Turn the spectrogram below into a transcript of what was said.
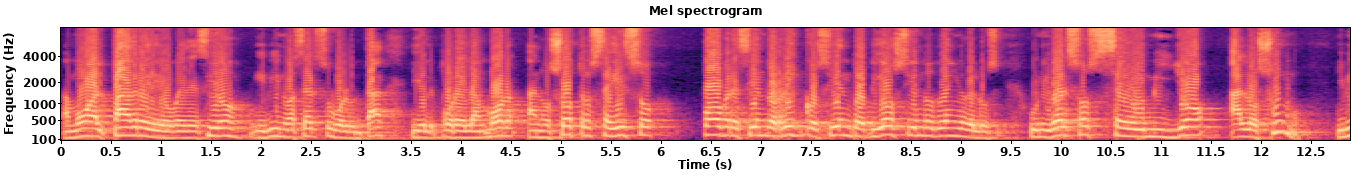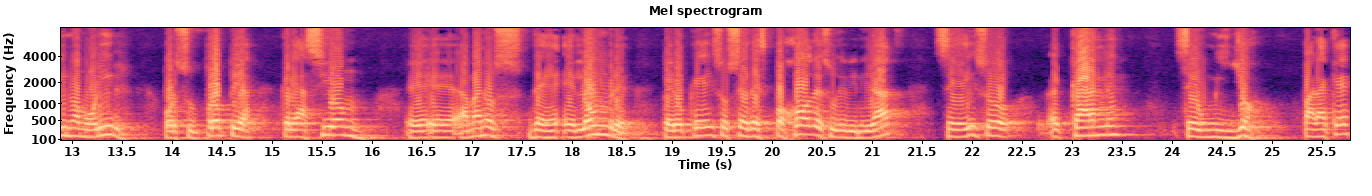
Amó al Padre y obedeció y vino a hacer su voluntad y por el amor a nosotros se hizo pobre siendo rico, siendo Dios, siendo dueño de los universos, se humilló a lo sumo y vino a morir por su propia creación eh, a manos del hombre. Pero ¿qué hizo? Se despojó de su divinidad, se hizo carne, se humilló ¿Para qué?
